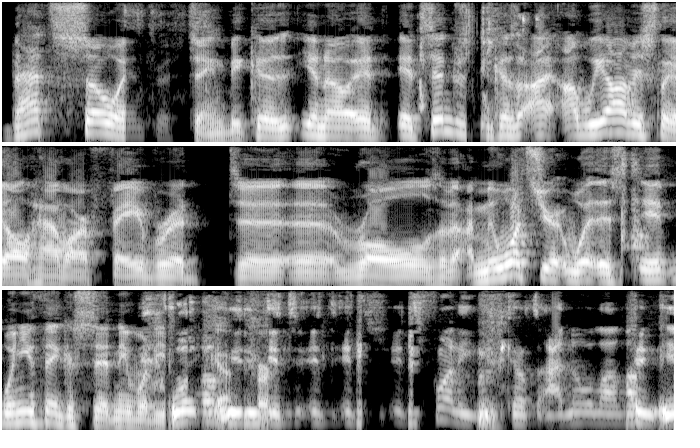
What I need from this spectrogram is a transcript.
That's so interesting because you know it, it's interesting because I, I, we obviously all have our favorite uh, uh roles. I mean, what's your what is it, when you think of Sidney? What do you well, think? It's, it's, it's, it's funny because I know a lot of people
